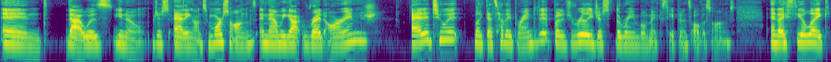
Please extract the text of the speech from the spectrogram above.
And that was, you know, just adding on some more songs. And now we got Red Orange added to it. Like that's how they branded it. But it's really just the Rainbow mixtape and it's all the songs. And I feel like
